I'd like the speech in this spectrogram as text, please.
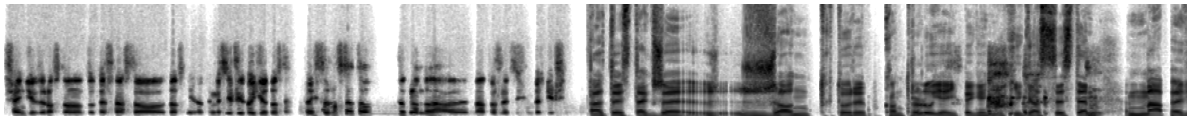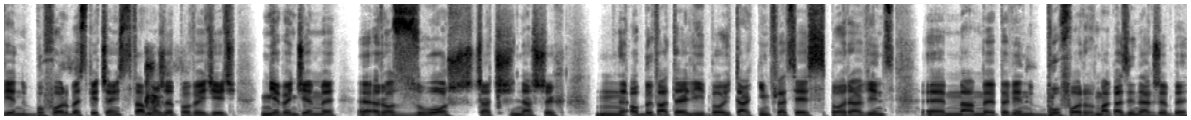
wszędzie wzrosną, no to też nas to dotknie. Natomiast jeżeli chodzi o dostępność surowca, to wygląda na, na, to, że jesteśmy bezpieczni. Ale to jest tak, że rząd, który kontroluje i PGNiG, i gaz system, ma pewien bufor bezpieczeństwa, może powiedzieć, nie będziemy e, rozzłoszczać naszych obywateli, bo i tak inflacja jest spora, więc e, mamy pewien bufor w magazynach, żeby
